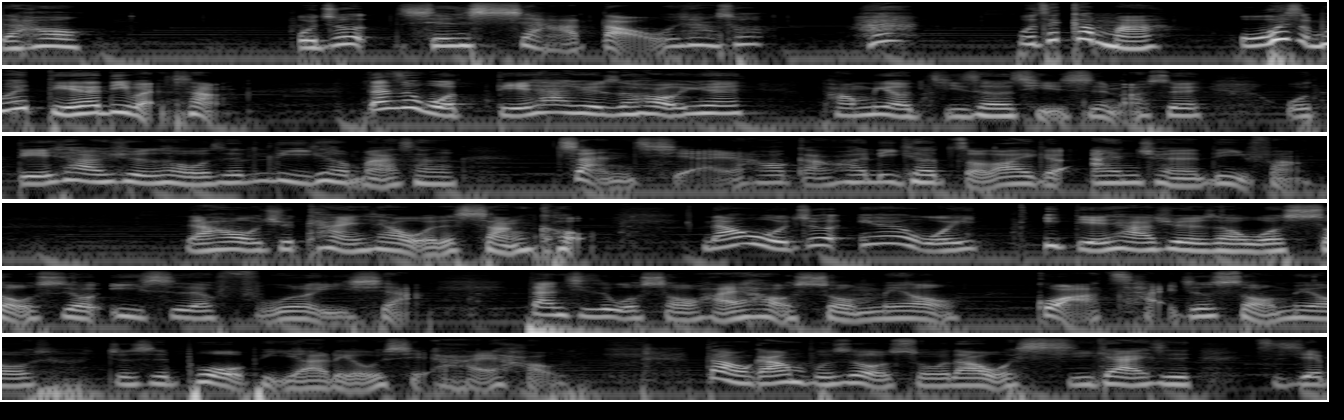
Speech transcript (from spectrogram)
然后我就先吓到，我想说啊，我在干嘛？我为什么会跌在地板上？但是我跌下去之后，因为旁边有机车骑士嘛，所以我跌下去的时候，我是立刻马上站起来，然后赶快立刻走到一个安全的地方，然后我去看一下我的伤口。然后我就因为我一一跌下去的时候，我手是有意识的扶了一下，但其实我手还好，手没有挂彩，就手没有就是破皮啊流血还好。但我刚刚不是有说到我膝盖是直接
